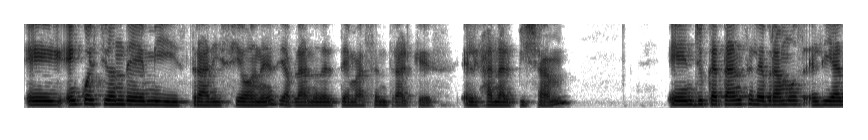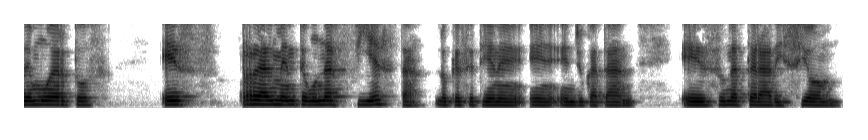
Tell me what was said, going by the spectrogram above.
en cuestión de mis tradiciones y hablando del tema central que es el Hanal Pisham, en Yucatán celebramos el Día de Muertos. Es realmente una fiesta lo que se tiene en, Yucatán. Es una tradición.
